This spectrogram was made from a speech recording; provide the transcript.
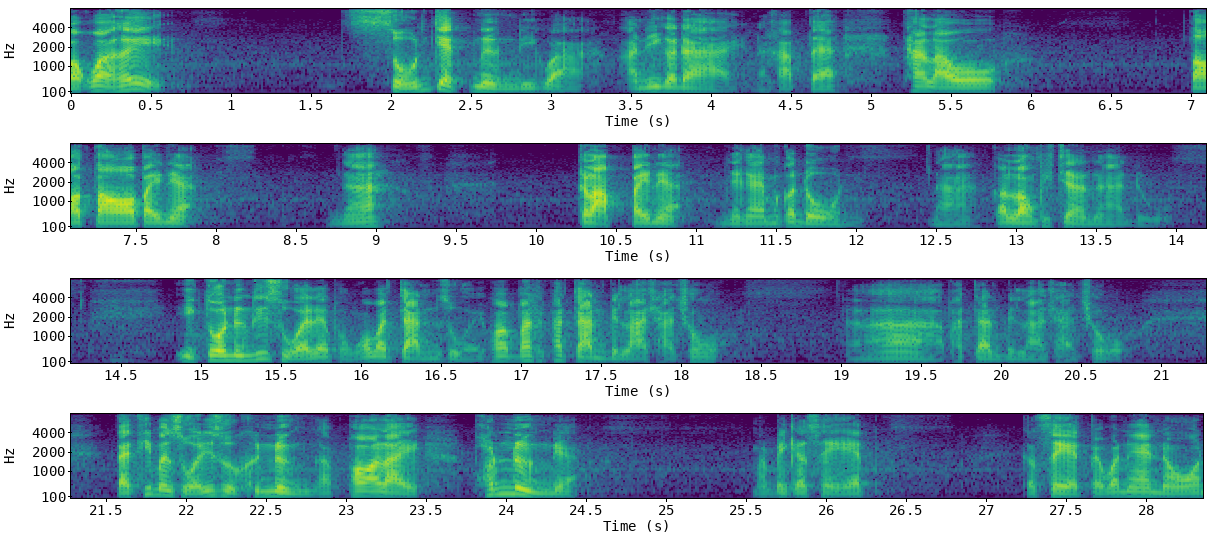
บอกว่า เฮ้ยศูนย์เจ็ดหนึ่งดีกว่า อันนี้ก็ได้นะครับ แต่ถ้าเราต่อต่อไปเนี่ยนะ กลับไปเนี่ย ยังไงมันก็โดนนะ ก็ลองพิจารณาดู อีกตัวหนึ่งที่สวยเลยผมว่าวันจันทร์สวย เพราะพระพระจันทร์เป็นราชาโชคอ่าพระจันทร์เป็นราชาโชค แต่ที่มันสวยที่สุดคือหนึ่งครับ เพราะอะไร เพราะหนึ่งเนี่ย มันเป็นเกษตร เกษตรแปลว่าแน่นอน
